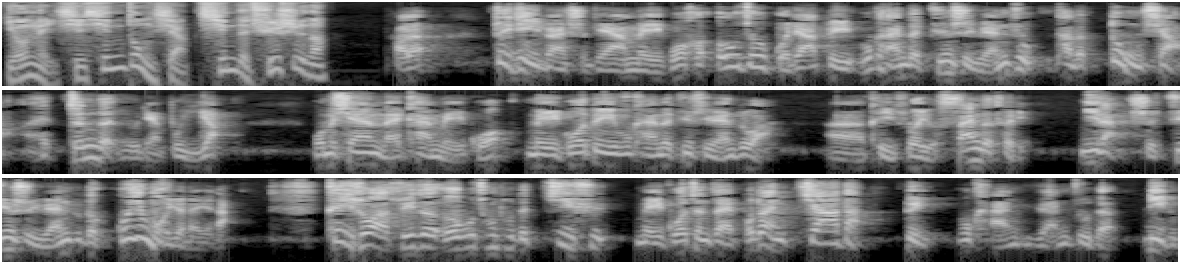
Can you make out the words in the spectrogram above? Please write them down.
有哪些新动向、新的趋势呢？好的。最近一段时间啊，美国和欧洲国家对乌克兰的军事援助，它的动向还真的有点不一样。我们先来看美国，美国对于乌克兰的军事援助啊，呃，可以说有三个特点：一呢是军事援助的规模越来越大，可以说啊，随着俄乌冲突的继续，美国正在不断加大对乌克兰援助的力度。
